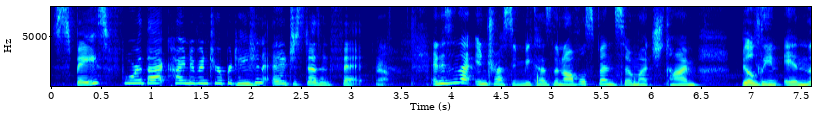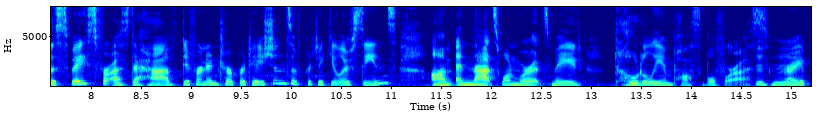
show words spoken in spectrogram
space for that kind of interpretation, mm-hmm. and it just doesn't fit. Yeah. And isn't that interesting because the novel spends so much time building in the space for us to have different interpretations of particular scenes um, and that's one where it's made totally impossible for us right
